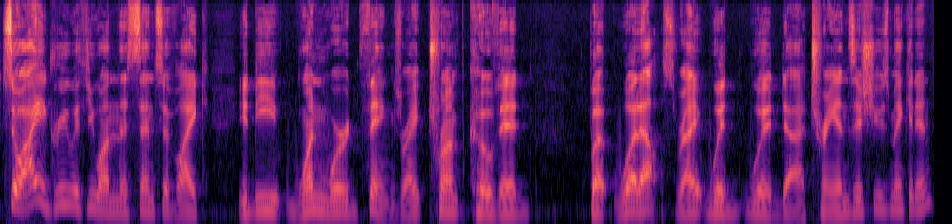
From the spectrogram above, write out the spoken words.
So I agree with you on the sense of like you'd be one word things, right? Trump, COVID, but what else, right? Would would uh, trans issues make it in?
